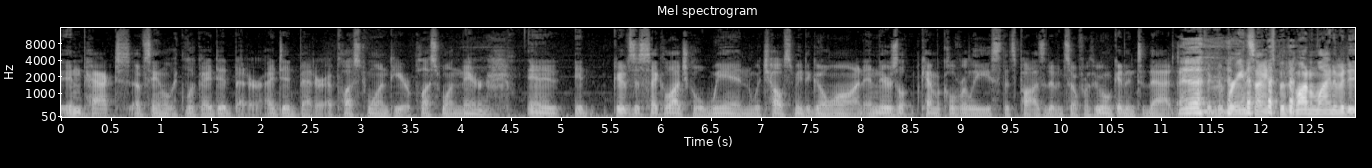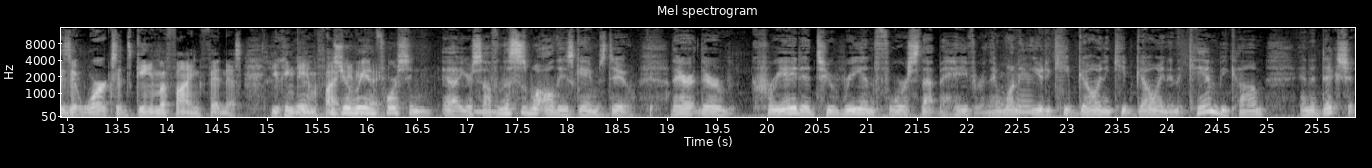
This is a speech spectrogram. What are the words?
impact of saying like look i did better i did better i plus one here plus one there mm. and it, it gives a psychological win which helps me to go on. And there's a chemical release that's positive and so forth. We won't get into that. The brain science but the bottom line of it is it works. It's gamifying fitness. You can yeah, gamify because you're anything. reinforcing uh, yourself. And this is what all these games do. They're they're created to reinforce that behavior and they mm-hmm. want you to keep going and keep going and it can become an addiction.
